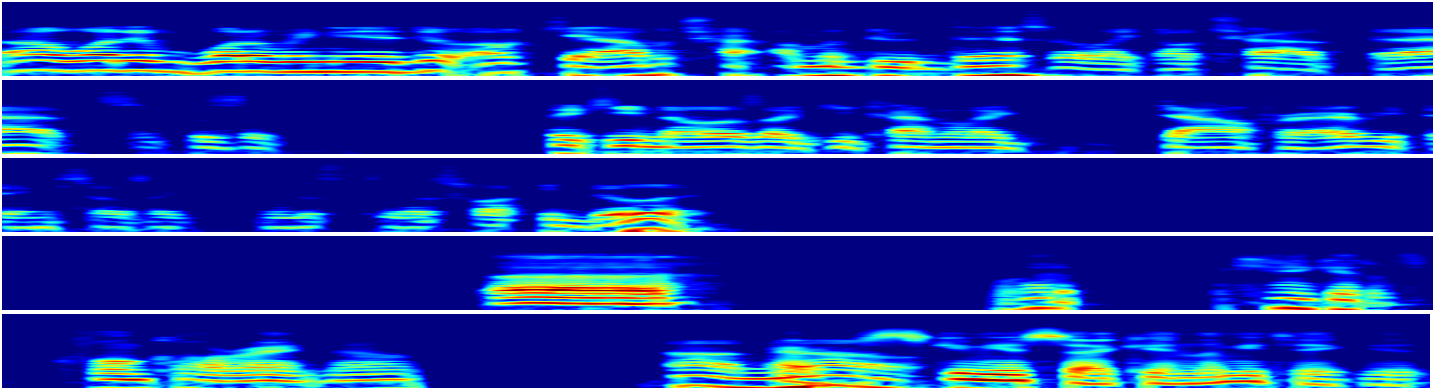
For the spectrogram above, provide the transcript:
oh, what do what do we need to do? Okay, I'll try. I'm gonna do this, or like I'll try out that, because like, I think he knows like you kind of like down for everything. So it's like let's let's fucking do it. uh what? I can't get a phone call right now. Oh All right, no, just give me a second. Let me take it.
